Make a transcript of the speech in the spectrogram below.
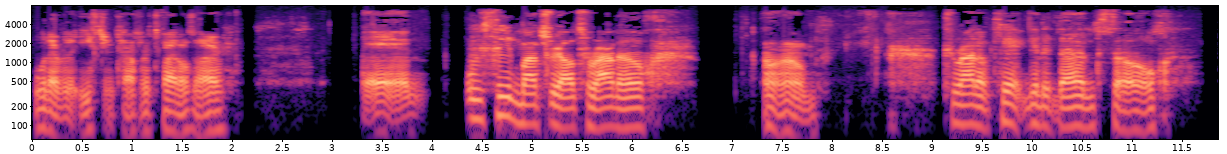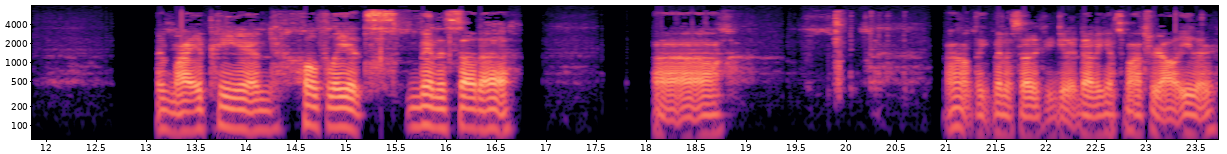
whatever the Eastern Conference finals are. And we've seen Montreal, Toronto. Um, Toronto can't get it done, so in my opinion, hopefully it's Minnesota. Uh, I don't think Minnesota can get it done against Montreal either.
